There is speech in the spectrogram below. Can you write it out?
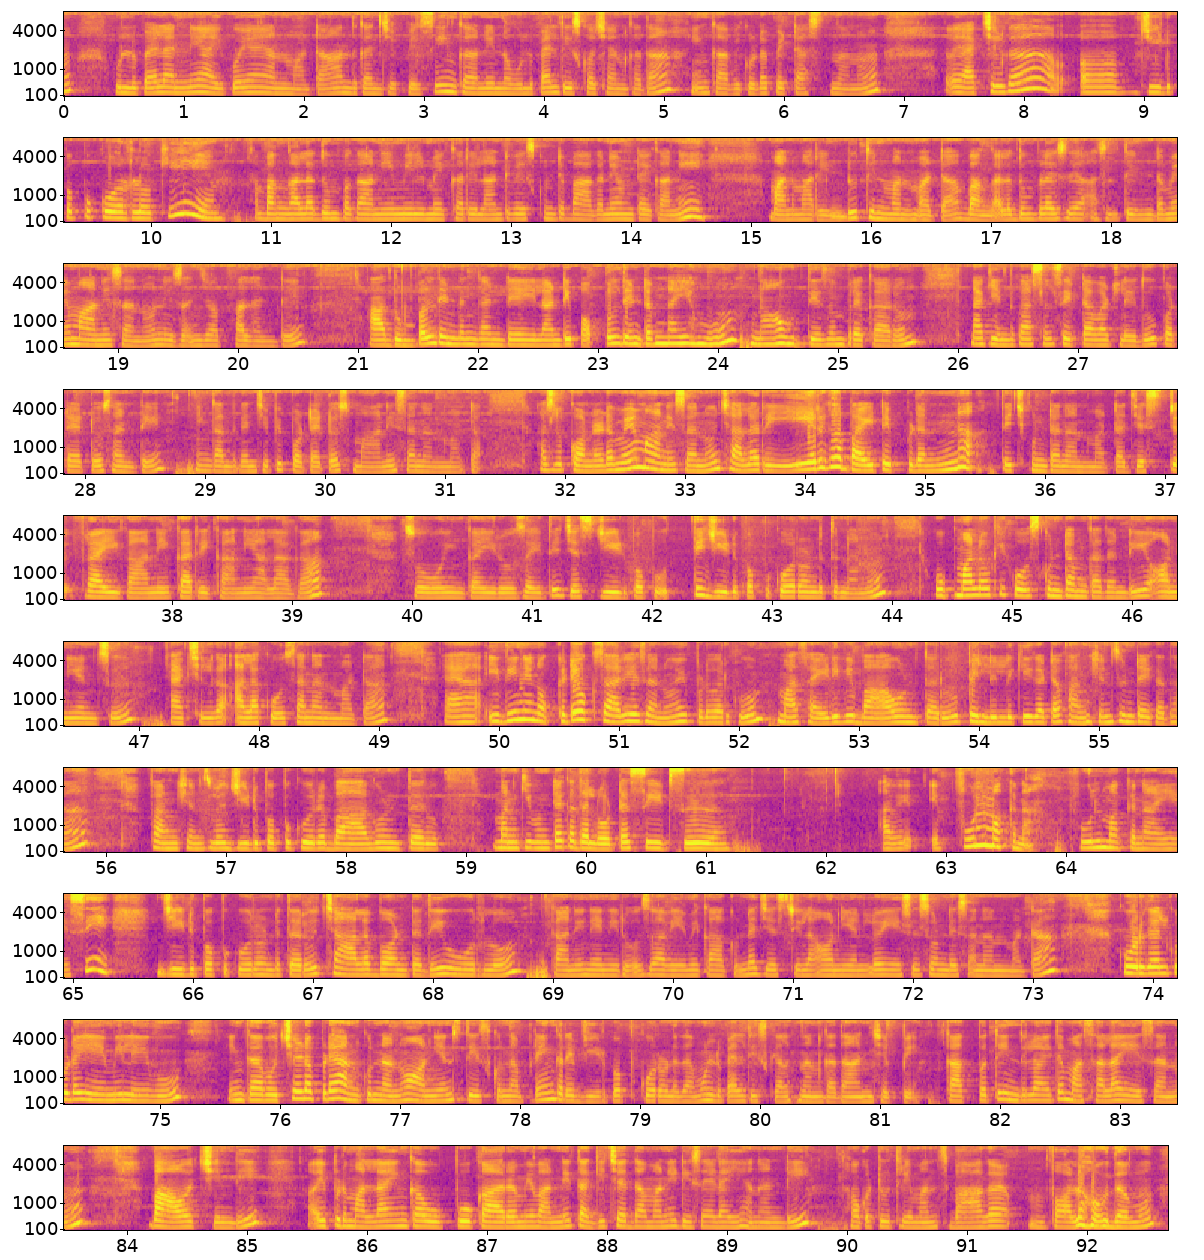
ఉల్లిపాయలు అన్నీ అయిపోయాయి అనమాట అందుకని చెప్పేసి ఇంకా నిన్న ఉల్లిపాయలు తీసుకొచ్చాను కదా ఇంకా అవి కూడా పెట్టేస్తున్నాను. యాక్చువల్గా జీడిపప్పు కూరలోకి బంగాళాదుంప కానీ మిల్ మేకర్ ఇలాంటివి వేసుకుంటే బాగానే ఉంటాయి కానీ మనం ఆ రెండు తినమనమాట బంగాళదుంపలు అయితే అసలు తినడమే మానేశాను. నిజం చెప్పాలంటే ఆ దుంపలు తినడం కంటే ఇలాంటి పప్పులు తినడం నయము నా ఉద్దేశం ప్రకారం. నాకు ఎందుకు అసలు సెట్ అవ్వట్లేదు పొటాటోస్ అంటే. ఇంకా అందుకని చెప్పి పొటాటోస్ మానేశాను అనమాట అసలు కొనడమే మానేశాను. చాలా రేర్గా బయట ఎప్పుడన్నా తెచ్చుకుంటాను అనమాట జస్ట్ ఫ్రై కానీ కర్రీ కానీ అలాగా. సో ఇంకా ఈరోజు అయితే జస్ట్ జీడిపప్పు ఉత్తి జీడిపప్పు కూర వండుతున్నాను. ఉప్మాలోకి కోసుకుంటాం కదండి ఆనియన్స్. యాక్చువల్గా అలా కోసాను అనమాట ఇది నేను ఒక్కటే ఒకసారి చేశాను ఇప్పటి వరకు మా సైడ్ ఇవి బాగా వండుతారు. పెళ్ళిళ్ళకి గట్రా ఫంక్షన్స్ ఉంటాయి కదా ఫంక్షన్స్లో జీడిపప్పు కూర బాగా వండుతారు. మనకి ఉంటాయి కదా లోటస్ సీడ్స్ అవి ఫుల్ మక్కన ఫుల్ మక్కన వేసి జీడిపప్పు కూర వండుతారు. చాలా బాగుంటుంది ఊర్లో. కానీ నేను ఈరోజు అవి ఏమీ కాకుండా జస్ట్ ఇలా ఆనియన్లో వేసేసి వండేసాను అనమాట కూరగాయలు కూడా ఏమీ లేవు. ఇంకా వచ్చేటప్పుడే అనుకున్నాను ఆనియన్స్ తీసుకున్నప్పుడే ఇంకా రేపు జీడిపప్పు కూర వండుదాము ఉల్లిపాయలు తీసుకెళ్తున్నాను కదా అని చెప్పి. కాకపోతే ఇందులో అయితే మసాలా వేసాను. బాగా వచ్చింది. ఇప్పుడు మళ్ళీ ఇంకా ఉప్పు కారం ఇవన్నీ తగ్గించేద్దామని డిసైడ్ అయ్యానండి. ఒక టూ త్రీ మంత్స్ బాగా ఫాలో అవుదాము.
